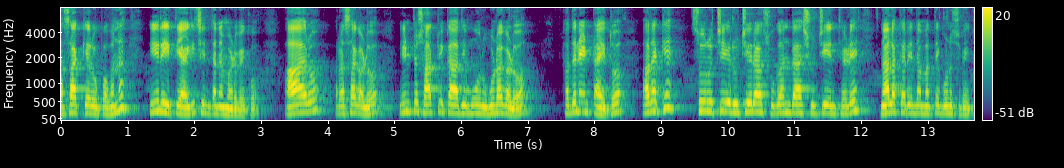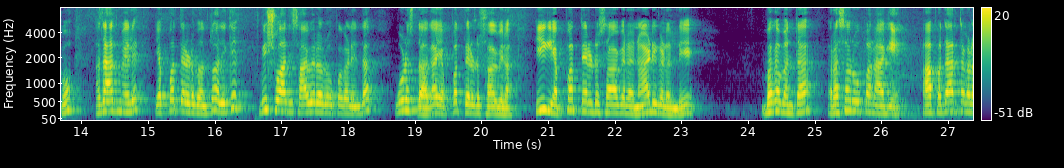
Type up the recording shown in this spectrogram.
ರಸಾಖ್ಯ ರೂಪವನ್ನು ಈ ರೀತಿಯಾಗಿ ಚಿಂತನೆ ಮಾಡಬೇಕು. ಆರು ರಸಗಳು, ಎಂಟು ಸಾತ್ವಿಕಾದಿ ಮೂರು ಗುಣಗಳು ಹದಿನೆಂಟಾಯಿತು ಅದಕ್ಕೆ ಸುರುಚಿ, ರುಚಿರ, ಸುಗಂಧ, ಶುಚಿ ಅಂಥೇಳಿ ನಾಲ್ಕರಿಂದ ಮತ್ತೆ ಗುಣಿಸಬೇಕು. ಅದಾದಮೇಲೆ ಎಪ್ಪತ್ತೆರಡು ಬಂತು ಅದಕ್ಕೆ ವಿಶ್ವಾದಿ ಸಾವಿರ ರೂಪಗಳಿಂದ ಗುಣಿಸಿದಾಗ ಎಪ್ಪತ್ತೆರಡು ಸಾವಿರ. ಹೀಗೆ ಎಪ್ಪತ್ತೆರಡು ಸಾವಿರ ನಾಡಿಗಳಲ್ಲಿ ಭಗವಂತ ರಸರೂಪನಾಗಿ ಆ ಪದಾರ್ಥಗಳ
